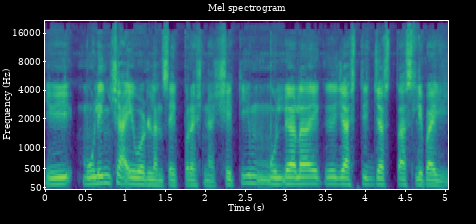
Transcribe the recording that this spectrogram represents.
की मुलींच्या आईवडिलांचा एक प्रश्न शेती मुलाला एक जास्तीत जास्त असली पाहिजे.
